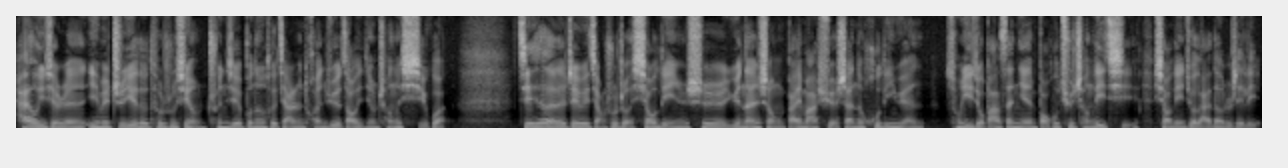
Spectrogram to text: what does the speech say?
还有一些人因为职业的特殊性，春节不能和家人团聚，早已经成了习惯。接下来的这位讲述者肖林是云南省白马雪山的护林员，从1983年保护区成立起，肖林就来到了这里。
